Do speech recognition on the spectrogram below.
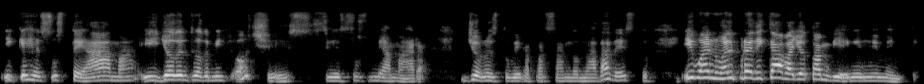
y que Jesús te ama. Y yo dentro de mí, oh, si Jesús me amara, yo no estuviera pasando nada de esto. Y bueno, él predicaba yo también en mi mente.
